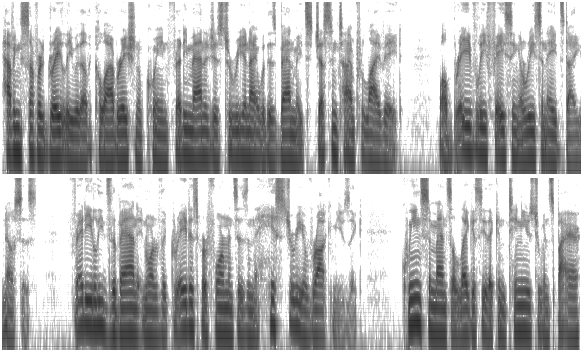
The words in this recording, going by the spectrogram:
Having suffered greatly without the collaboration of Queen, Freddie manages to reunite with his bandmates just in time for Live Aid, while bravely facing a recent AIDS diagnosis. Freddie leads the band in one of the greatest performances in the history of rock music. Queen cements a legacy that continues to inspire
